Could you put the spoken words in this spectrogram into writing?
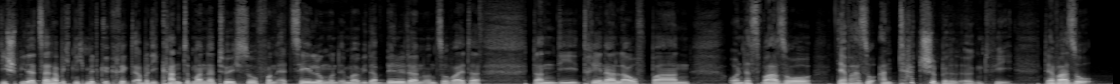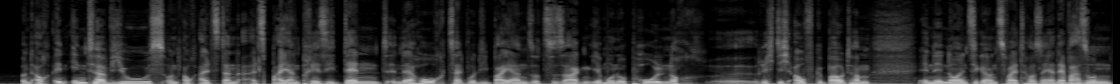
die Spielerzeit habe ich nicht mitgekriegt, aber die kannte man natürlich so von Erzählungen und immer wieder Bildern und so weiter. Dann die Trainerlaufbahn. Und das war so, der war so untouchable irgendwie. Der war so und auch in Interviews und auch als dann als Bayern-Präsident in der Hochzeit, wo die Bayern sozusagen ihr Monopol noch äh, richtig aufgebaut haben in den 90er und 2000er Jahren, der war so ein,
